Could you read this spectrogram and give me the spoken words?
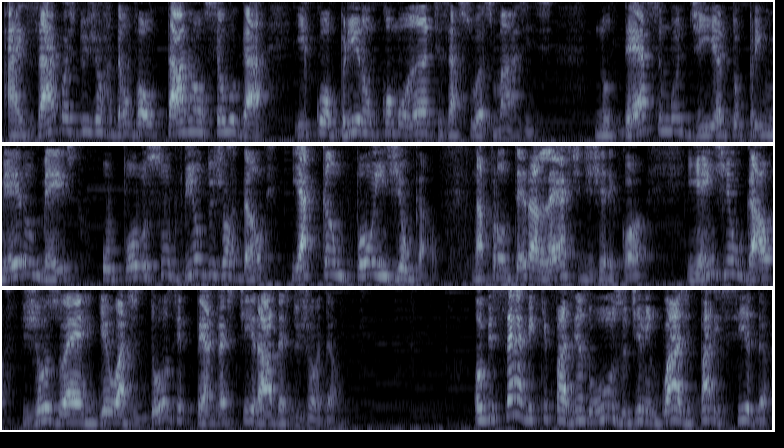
as águas do Jordão voltaram ao seu lugar e cobriram como antes as suas margens. No décimo dia do primeiro mês, o povo subiu do Jordão e acampou em Gilgal, na fronteira leste de Jericó. E em Gilgal, Josué ergueu as doze pedras tiradas do Jordão. Observe que, fazendo uso de linguagem parecida,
